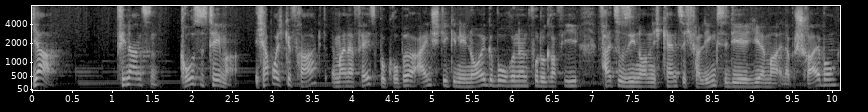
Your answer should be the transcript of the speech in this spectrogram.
Ja, Finanzen, großes Thema. Ich habe euch gefragt in meiner Facebook-Gruppe Einstieg in die Neugeborenen-Fotografie. Falls du sie noch nicht kennst, ich verlinke sie dir hier mal in der Beschreibung.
